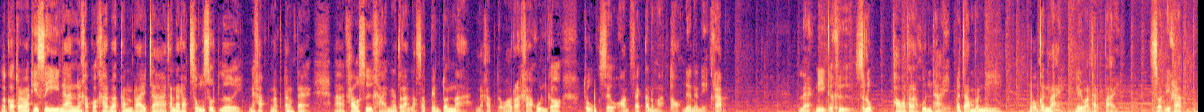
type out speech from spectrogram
แล้วก็ไตรมาสที่ 4 นั้นนะครับก็คาดว่ากำไรจะทันระดับสูงสุดเลยนะครับนับตั้งแต่เข้าซื้อขายในตลาดหลักทรัพย์เป็นต้นมานะครับแต่ว่าราคาหุ้นก็ถูกเซลล์ออนแฟกกันออกมาต่อเนื่องนั่นเองครับ และนี่ก็คือสรุปภาวะตลาดหุ้นไทยประจำวันนี้ พบกันใหม่ในวันถัดไป สวัสดีครับ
